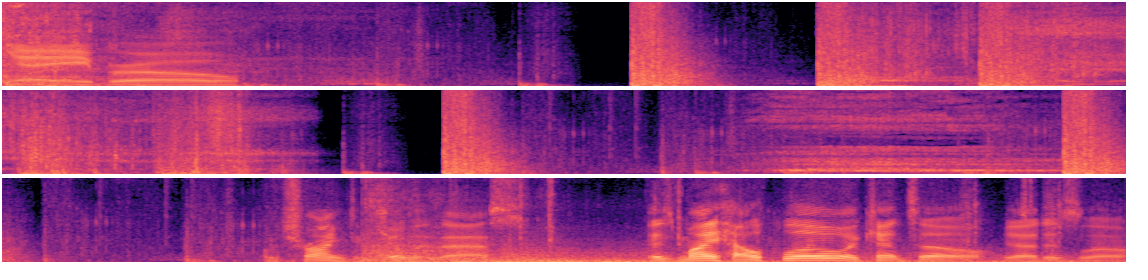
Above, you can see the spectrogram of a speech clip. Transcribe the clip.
gay, bro. I'm trying to kill his ass. Is my health low? I can't tell. Yeah, it is low.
